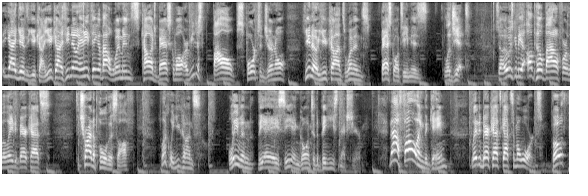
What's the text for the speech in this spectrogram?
You got to give the UConn. UConn, if you know anything about women's college basketball, or if you just follow sports in general, you know UConn's women's basketball team is legit. So it was to be an uphill battle for the Lady Bearcats to try to pull this off. Luckily, UConn's leaving the AAC and going to the Big East next year. Now, following the game, Lady Bearcats got some awards. Both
